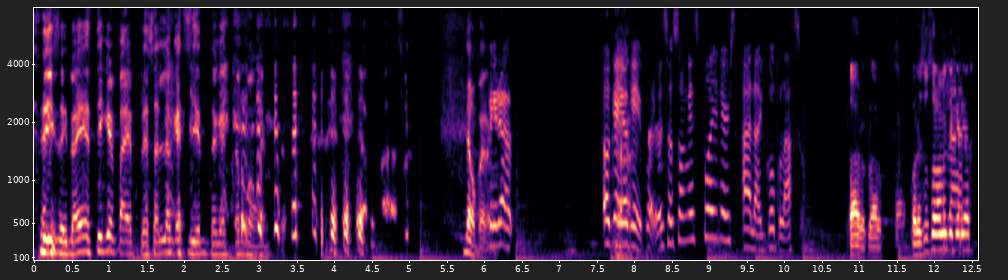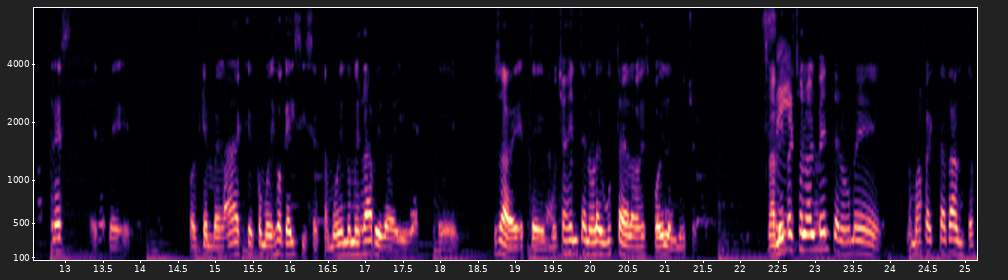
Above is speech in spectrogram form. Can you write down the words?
dice, no hay sticker para expresar lo que siento en estos momentos. No, pero. Mira. Ok, Ajá. ok, pero esos son spoilers a largo plazo. Claro, claro. Por eso solamente Claro. quería tres. Este, porque en verdad es que, como dijo Casey, se está moviendo muy rápido y este, tú sabes, este, mucha gente no le gusta los spoilers mucho. A mí Sí. personalmente no me, no me afecta tanto.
